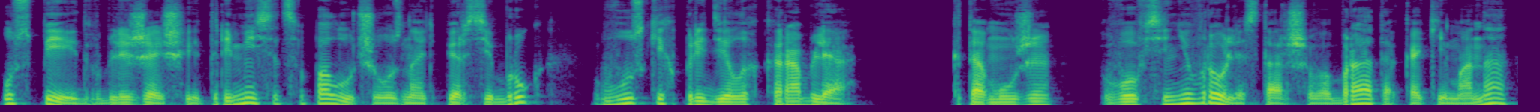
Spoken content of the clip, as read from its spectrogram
успеет в ближайшие три месяца получше узнать Перси Брук в узких пределах корабля. К тому же, вовсе не в роли старшего брата, каким она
